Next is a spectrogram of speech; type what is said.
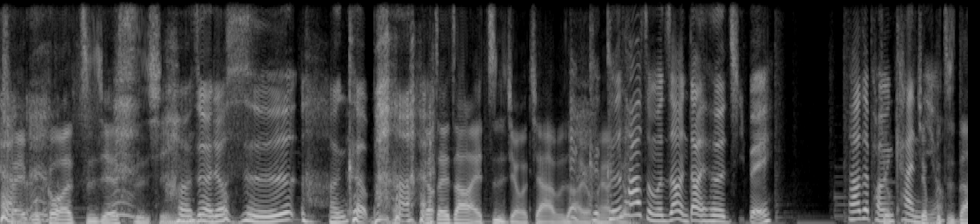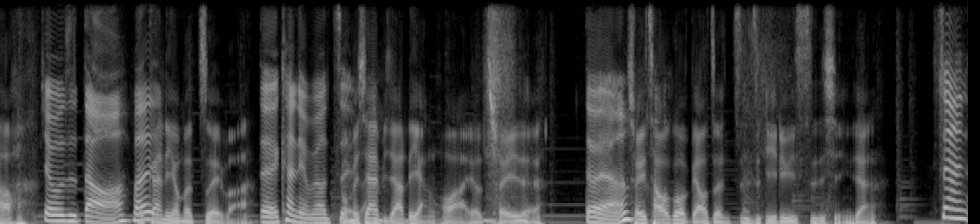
吹不过直接死刑。喝醉了就死，很可怕。用这一招来治酒驾，不知道有没有？可可是他怎么知道你到底喝了几杯？他在旁边看你、喔，就不知道啊，就不知道啊。反正看你有没有醉吧。对，看你有没有醉。我们现在比较量化，有吹的。对啊，吹超过标准值，一律死刑这样。虽然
